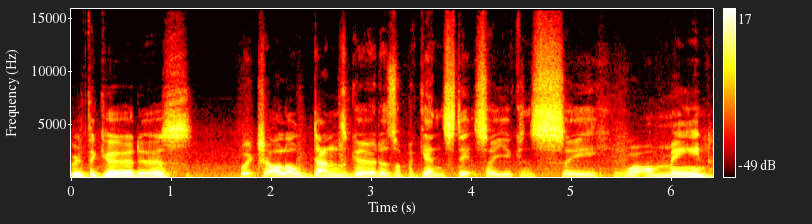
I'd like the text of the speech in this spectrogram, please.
with the girders, which I'll hold Dan's girders up against it so you can see what I mean.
